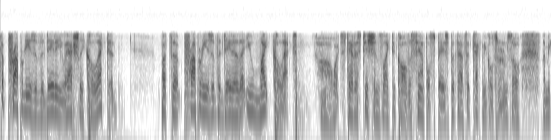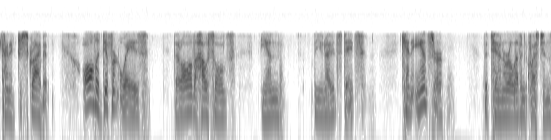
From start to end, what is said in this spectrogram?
the properties of the data you actually collected, but the properties of the data that you might collect. Uh, what statisticians like to call the sample space, but that's a technical term, so let me kind of describe it. All the different ways that all of the households in the United States can answer the 10 or 11 questions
